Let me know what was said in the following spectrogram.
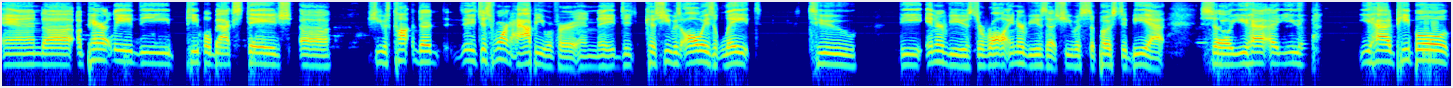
and uh, apparently the people backstage, uh, she was con- they just weren't happy with her, and they did because she was always late to the interviews, the raw interviews that she was supposed to be at. So you had uh, you you had people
